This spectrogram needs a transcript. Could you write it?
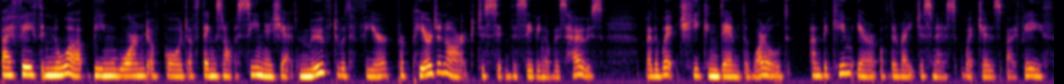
By faith, Noah, being warned of God of things not seen, as yet moved with fear, prepared an ark to the saving of his house, by the which he condemned the world, and became heir of the righteousness which is by faith.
